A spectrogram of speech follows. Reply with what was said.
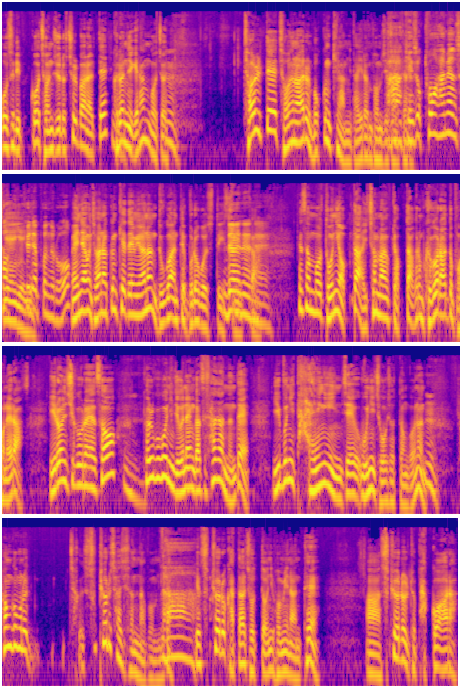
옷을 입고 전주로 출발할 때 그런 얘기를 한 거죠. 음. 절대 전화를 못 끊게 합니다. 이런 아, 범죄자들. 계속 통화하면서 예, 예, 예. 휴대폰으로. 왜냐하면 전화 끊게 되면은 누구한테 물어볼 수도 있으니까. 네네네. 그래서 뭐 돈이 없다, 2천만 원밖에 없다. 그럼 그거라도 보내라. 이런 식으로 해서 음. 결국은 이제 은행 가서 찾았는데 이분이 다행히 이제 운이 좋으셨던 거는 음. 현금으로 차- 수표를 찾으셨나 봅니다. 아. 수표를 갖다 줬더니 범인한테 아 수표를 좀 바꿔와라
